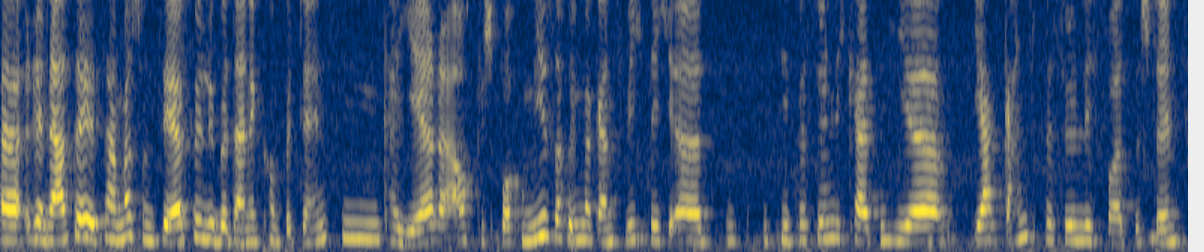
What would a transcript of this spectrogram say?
Äh, Renate, jetzt haben wir schon sehr viel über deine Kompetenzen, Karriere auch gesprochen. Mir ist auch immer ganz wichtig, äh, die Persönlichkeiten hier ja, ganz persönlich vorzustellen.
